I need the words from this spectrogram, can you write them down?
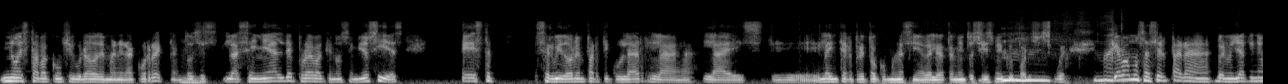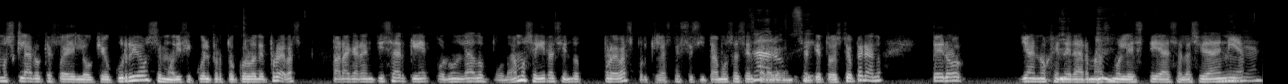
no estaba configurado de manera correcta. Entonces, la señal de prueba que nos envió sí es, este servidor en particular la, la, este, la interpretó como una señal de alertamiento sísmico y por eso se fue. ¿Qué vamos a hacer para, bueno, ya tenemos claro qué fue lo que ocurrió, se modificó el protocolo de pruebas para garantizar que, por un lado, podamos seguir haciendo pruebas porque las necesitamos hacer para garantizar que todo esté operando, pero ya no generar más molestias a la ciudadanía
